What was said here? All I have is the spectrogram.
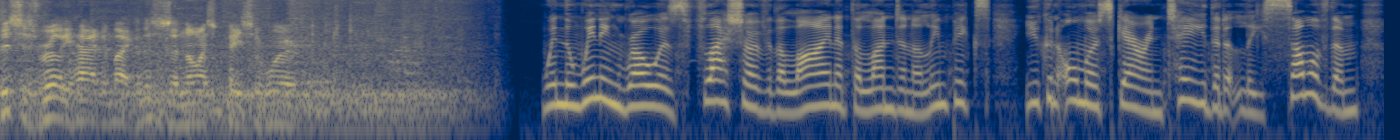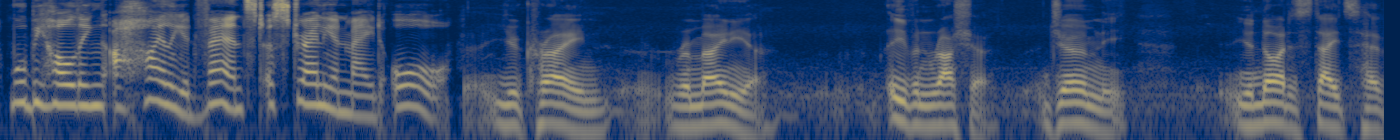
This is really hard to make and this is a nice piece of work. When the winning rowers flash over the line at the London Olympics, you can almost guarantee that at least some of them will be holding a highly advanced Australian-made oar. Ukraine, Romania, even Russia, Germany, United States have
